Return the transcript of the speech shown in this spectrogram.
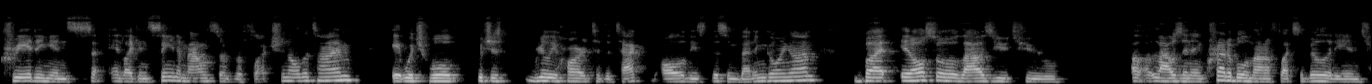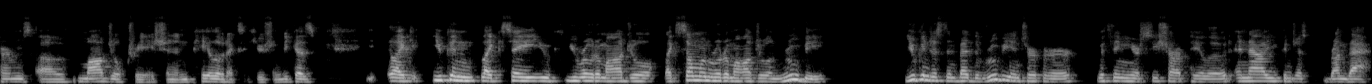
creating in, in like insane amounts of reflection all the time, it which will which is really hard to detect all of these this embedding going on, but it also allows you to allows an incredible amount of flexibility in terms of module creation and payload execution because like you can like say you you wrote a module like someone wrote a module in ruby you can just embed the Ruby interpreter within your C sharp payload, and now you can just run that.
